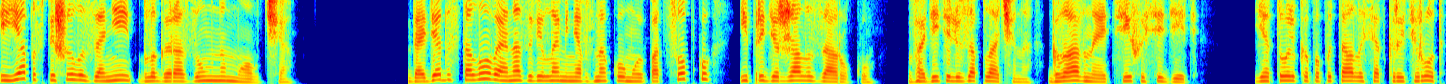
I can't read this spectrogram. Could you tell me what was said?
и я поспешила за ней благоразумно молча. Дойдя до столовой, она завела меня в знакомую подсобку и придержала за руку. Водителю заплачено. Главное – тихо сидеть. Я только попыталась открыть рот,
